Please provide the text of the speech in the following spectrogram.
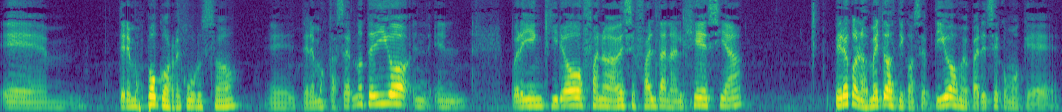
Eh, tenemos poco recurso, eh, tenemos que hacer, no te digo, en- por ahí en quirófano a veces falta analgesia, pero con los métodos anticonceptivos me parece como que,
